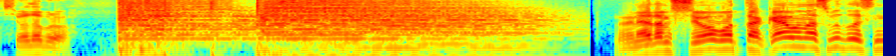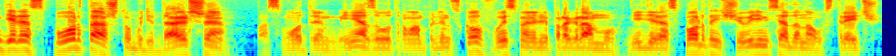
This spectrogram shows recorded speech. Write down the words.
Всего доброго. Ну и на этом все. Вот такая у нас выдалась неделя спорта. Что будет дальше? Посмотрим. Меня зовут Роман Полинсков. Вы смотрели программу «Неделя спорта». Еще увидимся. До новых встреч.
